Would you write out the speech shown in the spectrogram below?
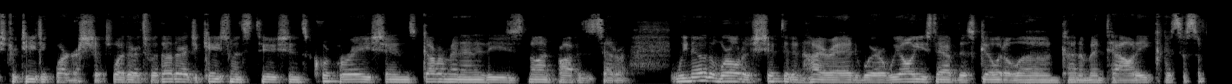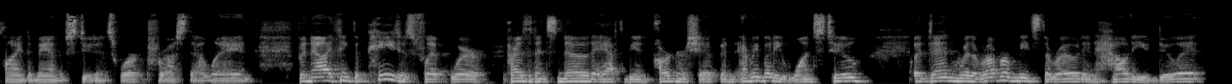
strategic partnerships, whether it's with other educational institutions, corporations, government entities, nonprofits, et cetera. We know the world has shifted in higher ed where we all used to have this go it alone kind of mentality because the supply and demand of students worked for us that way. And but now I think the page is flipped where presidents know they have to be in partnership and everybody wants to. But then where the rubber meets the road and how do you do it?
